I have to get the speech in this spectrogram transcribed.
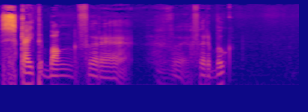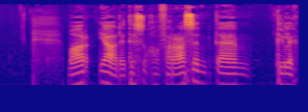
skeite bang vir 'n uh, vir, vir 'n boek. Maar ja dit is nogal verrassend. Ehm um, natuurlik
